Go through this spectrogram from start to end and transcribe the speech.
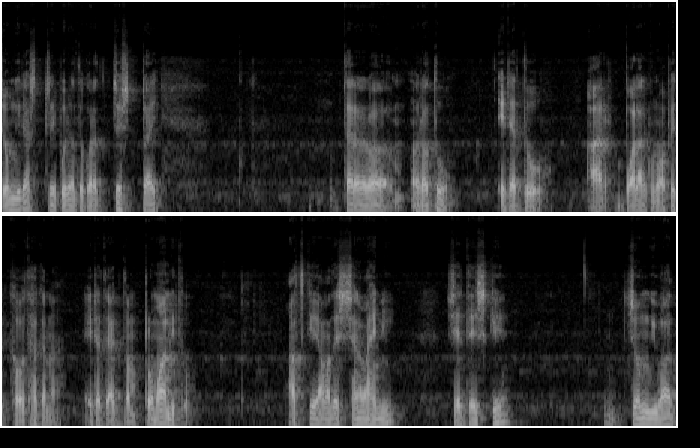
জঙ্গি রাষ্ট্রে পরিণত করার চেষ্টায় তারা রত, এটা তো আর বলার কোনো অপেক্ষাও থাকে না। এটা তো একদম প্রমাণিত। আজকে আমাদের সেনাবাহিনী, সে দেশকে জঙ্গিবাদ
